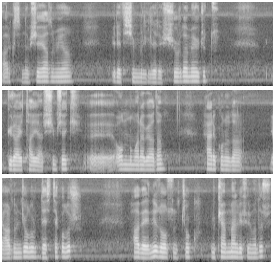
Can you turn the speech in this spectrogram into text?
Arkasında bir şey yazmıyor. İletişim bilgileri şurada mevcut. Güray Tayyar Şimşek. 10 numara bir adam. Her konuda yardımcı olur, destek olur. Haberiniz olsun. Çok mükemmel bir firmadır.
